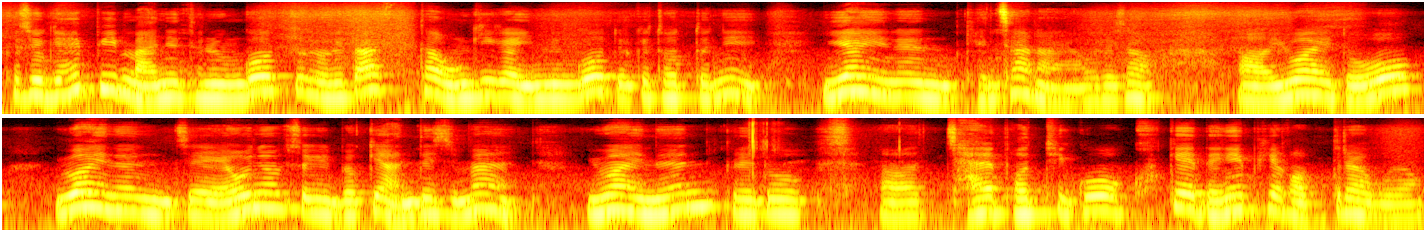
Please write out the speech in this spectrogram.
그래서 여기 햇빛 많이 드는 곳, 좀 여기 따뜻한 온기가 있는 곳, 이렇게 뒀더니 이 아이는 괜찮아요. 그래서, 어, 이 아이도 이 아이는 이제 에어니엄성이 몇 개 안 되지만 이 아이는 그래도 어, 잘 버티고 크게 냉해 피해가 없더라고요.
